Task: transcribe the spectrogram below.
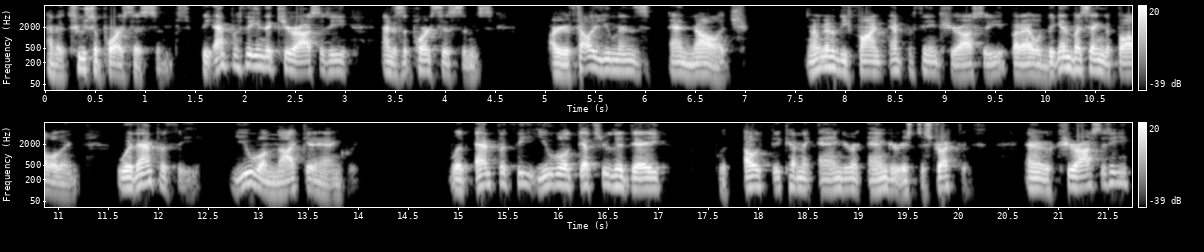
and the two support systems the empathy and the curiosity, and the support systems are your fellow humans and knowledge. I'm going to define empathy and curiosity, but I will begin by saying the following With empathy, you will not get angry. With empathy, you will get through the day without becoming angry, and anger is destructive. And with curiosity,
